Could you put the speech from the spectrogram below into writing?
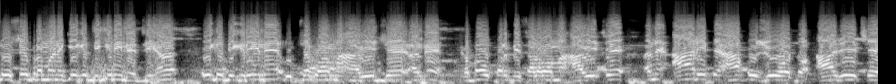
જોશો પ્રમાણે કે એક દીકરીને, જી હા, એક દીકરીને ઉછકવામાં આવી છે અને ખભા ઉપર બેસાડવામાં આવી છે. અને આ રીતે આપ જુઓ તો આ જે છે,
